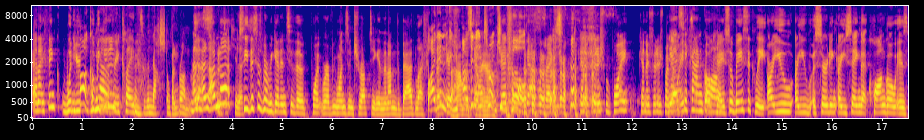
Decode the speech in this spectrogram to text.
And I think when you can't when compare in, Reclaim to the National Front. And, and I'm ridiculous. not, see, this is where we get into the point where everyone's interrupting and then I'm the bad left. But I didn't, you, I didn't interrupt you before. can I finish my point? Can I finish my yes, point? Yes, you can, go Okay, on. so basically, are you, are you asserting, are you saying that Quango is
